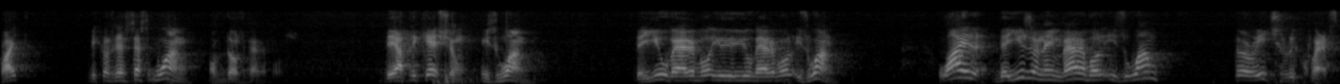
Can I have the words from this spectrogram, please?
Right? Because there's just one of those variables. The application is one. The u variable, UUU variable is one. While the username variable is one per each request.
